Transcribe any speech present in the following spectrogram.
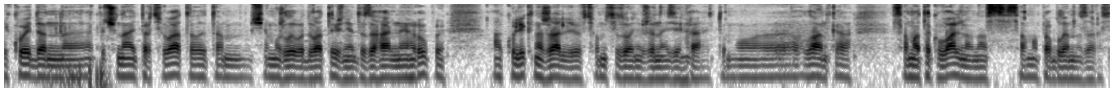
і Койдан е, починають працювати, але там ще, можливо, два тижні до загальної групи. А Кулік, на жаль, в цьому сезоні вже не зіграє. Тому е, ланка саме атакувальна у нас саме проблемна зараз.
